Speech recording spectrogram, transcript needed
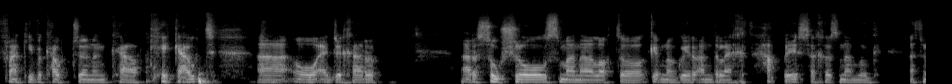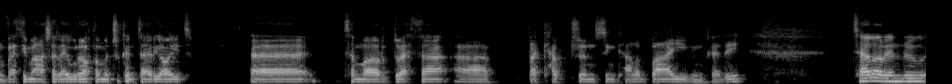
Frankie Facawtron yn cael kick-out uh, o edrych ar, ar y socials. Mae yna lot o gefnogwyr andalecht hapus achos yn amlwg nath nhw fethu mas ar Ewrop am y tro cyntaf erioed uh, tymor diwetha a Facawtron sy'n cael y bai fi'n credu. Tel o'r unrhyw,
